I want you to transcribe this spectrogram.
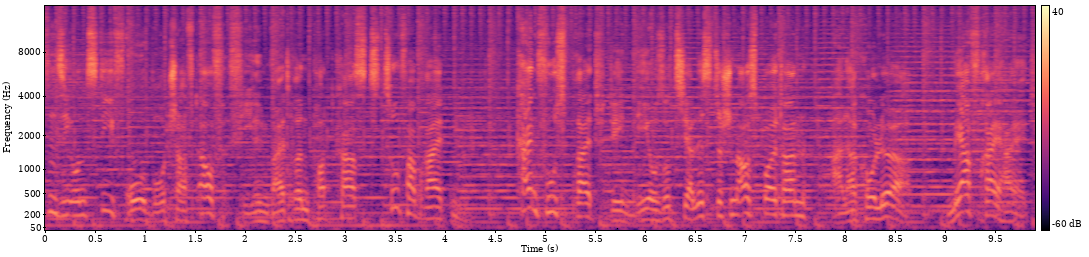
helfen Sie uns, die frohe Botschaft auf vielen weiteren Podcasts zu verbreiten. Kein Fußbreit den neosozialistischen Ausbeutern la Couleur. Mehr Freiheit.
